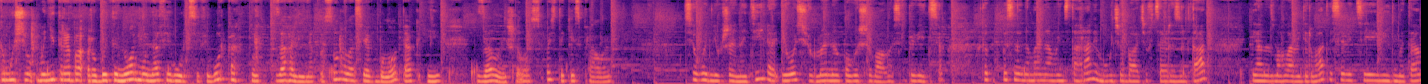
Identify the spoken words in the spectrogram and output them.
тому що мені треба робити норму на фігурці. Фігурка ну, взагалі не просунулася, як було, так і залишилось. Ось такі справи. Сьогодні вже неділя, і ось що в мене повишивалося. Дивіться, хто підписаний на мене в інстаграмі, мабуть, бачив цей результат. Я не змогла відірватися від цієї відьми, та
